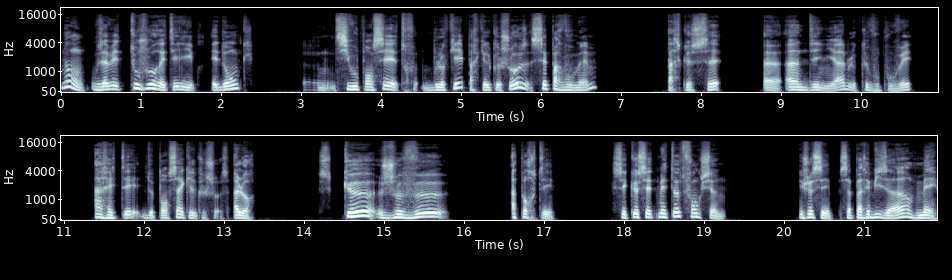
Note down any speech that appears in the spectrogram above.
Non, vous avez toujours été libre. Et donc, si vous pensez être bloqué par quelque chose, c'est par vous-même, parce que c'est indéniable que vous pouvez arrêter de penser à quelque chose. Alors, ce que je veux apporter, c'est que cette méthode fonctionne. je sais, ça paraît bizarre, mais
